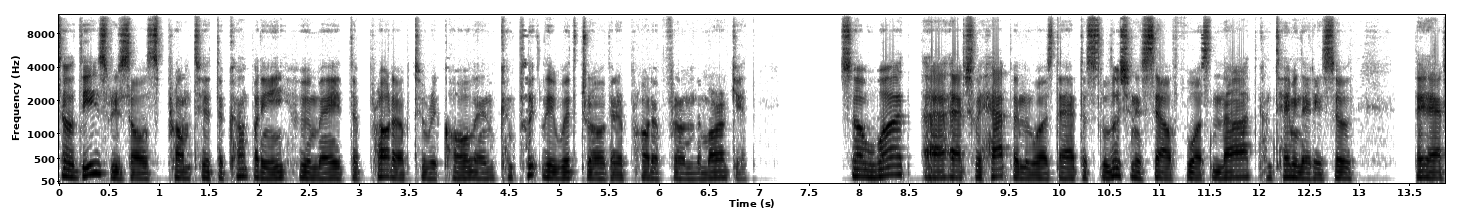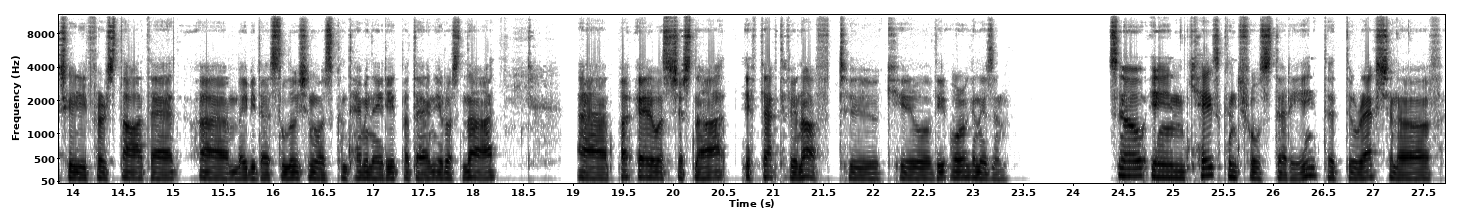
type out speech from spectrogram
So these results prompted the company who made the product to recall and completely withdraw their product from the market. So what uh, actually happened was that the solution itself was not contaminated. So they actually first thought that uh, maybe the solution was contaminated, but then it was not. Uh, but it was just not effective enough to kill the organism. So in case control study, the direction of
